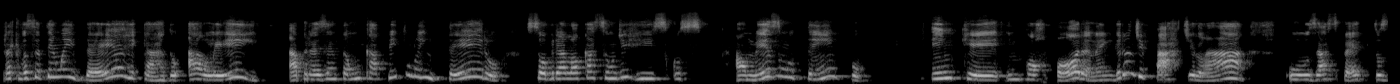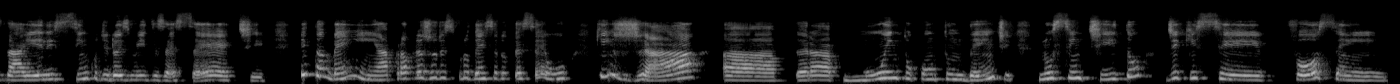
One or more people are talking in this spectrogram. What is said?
Para que você tenha uma ideia, Ricardo, a lei apresenta um capítulo inteiro sobre alocação de riscos, ao mesmo tempo em que incorpora, né, em grande parte lá, os aspectos da IN5 de 2017 e também a própria jurisprudência do TCU, que já ah, era muito contundente no sentido de que se fossem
